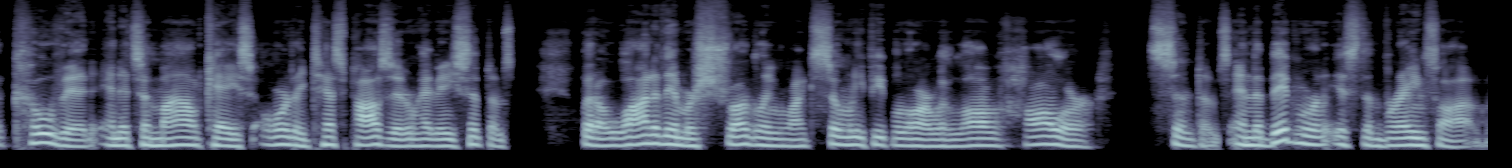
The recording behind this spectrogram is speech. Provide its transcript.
a COVID and it's a mild case, or they test positive, don't have any symptoms. But a lot of them are struggling, like so many people are, with long hauler symptoms. And the big one is the brain fog,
